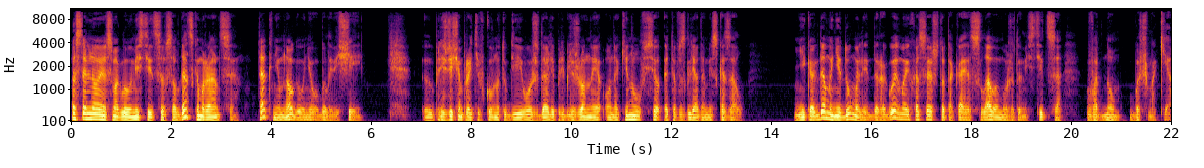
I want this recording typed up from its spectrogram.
Остальное смогло уместиться в солдатском ранце. Так немного у него было вещей. Прежде чем пройти в комнату, где его ждали приближенные, он окинул все это взглядом и сказал, «Никогда мы не думали, дорогой мой Хосе, что такая слава может уместиться в одном башмаке».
